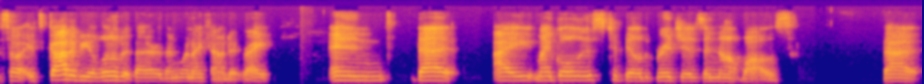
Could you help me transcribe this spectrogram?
so it's got to be a little bit better than when I found it. Right. And that I, my goal is to build bridges and not walls. That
